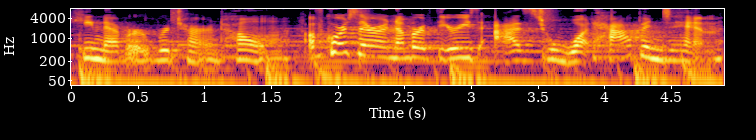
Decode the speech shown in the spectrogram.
he never returned home. Of course there are a number of theories as to what happened to him.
